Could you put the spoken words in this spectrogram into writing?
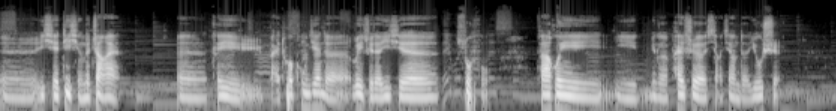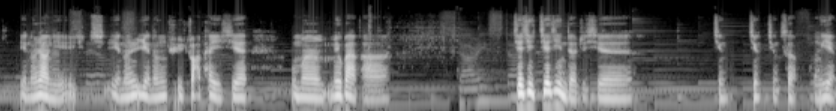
嗯一些地形的障碍，嗯可以摆脱空间的位置的一些束缚。发挥你那个拍摄想象的优势，也能让你也能也能去抓拍一些我们没有办法接近接近的这些景景景色红叶，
